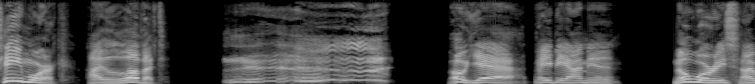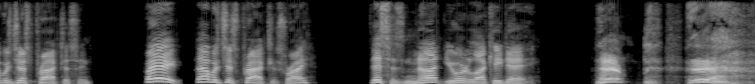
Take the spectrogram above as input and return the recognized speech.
Teamwork! I love it! Oh, yeah, baby, I'm in. No worries, I was just practicing. Wait, that was just practice, right? This is not your lucky day. ah,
